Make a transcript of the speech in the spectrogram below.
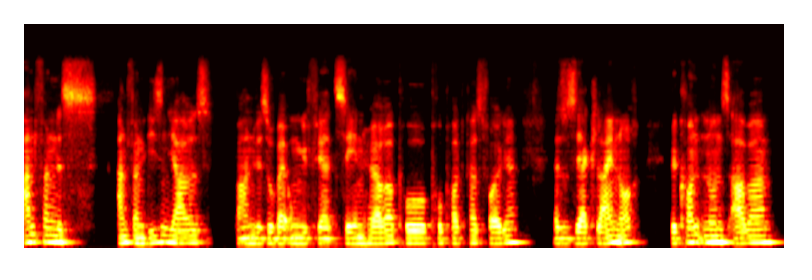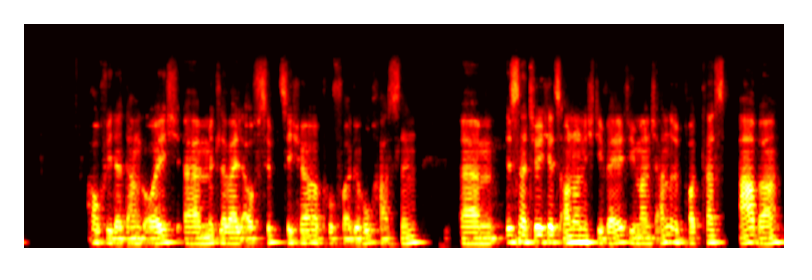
Anfang des, Anfang diesen Jahres waren wir so bei ungefähr zehn Hörer pro, pro Podcast-Folge. Also sehr klein noch. Wir konnten uns aber auch wieder dank euch äh, mittlerweile auf 70 Hörer pro Folge hochhasseln. Ähm, ist natürlich jetzt auch noch nicht die Welt wie manche andere Podcasts, aber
